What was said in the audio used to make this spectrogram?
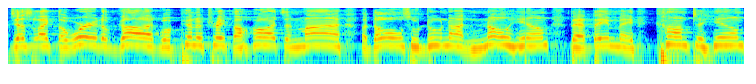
Just like the word of God will penetrate the hearts and minds of those who do not know him, that they may come to him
